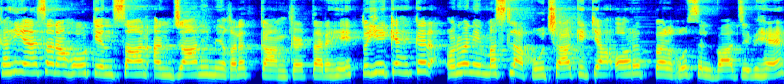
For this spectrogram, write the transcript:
कहीं ऐसा ना हो कि इंसान अनजाने में गलत काम करता रहे। तो ये कहकर उन्होंने मसला पूछा कि क्या औरत पर गसल वाजिब है,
